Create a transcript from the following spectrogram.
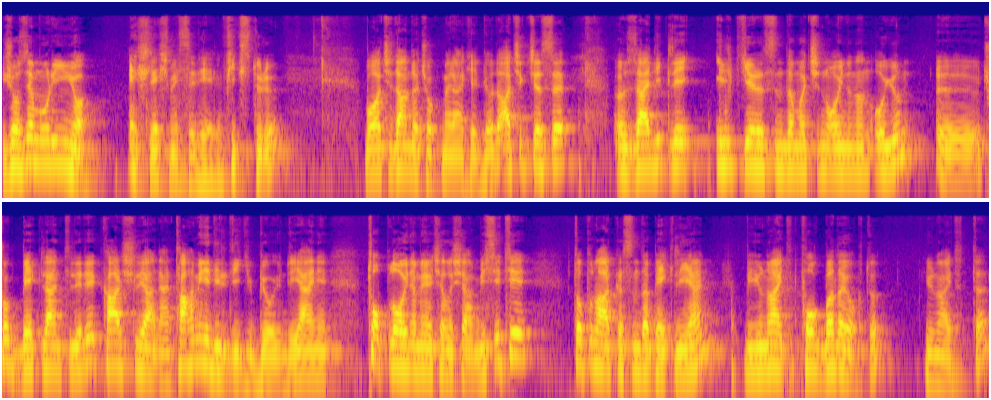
Jose Mourinho eşleşmesi diyelim fikstürü. Bu açıdan da çok merak ediyordu. Açıkçası özellikle ilk yarısında maçın oynanan oyun e, çok beklentileri karşılayan yani tahmin edildiği gibi bir oyundu. Yani topla oynamaya çalışan bir City, topun arkasında bekleyen bir United. Pogba da yoktu United'da.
